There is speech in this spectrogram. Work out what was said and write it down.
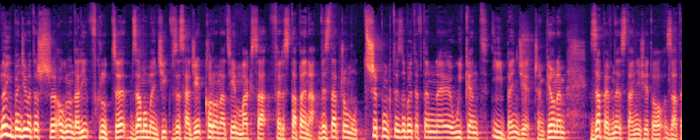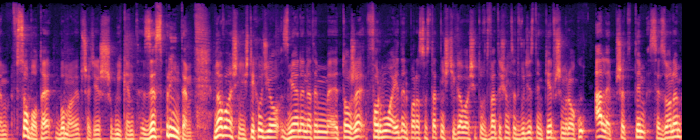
No i będziemy też oglądali wkrótce, za momencik w zasadzie koronację Maxa Verstappena. Wystarczą mu trzy punkty zdobyte w ten e, weekend i będzie czempionem. Zapewne stanie się to zatem w sobotę, bo mamy przecież weekend ze sprintem. No właśnie, jeśli chodzi o zmianę na tym e, torze, Formuła 1 po raz ostatni ścigała się tu w 2021 roku, ale przed tym sezonem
